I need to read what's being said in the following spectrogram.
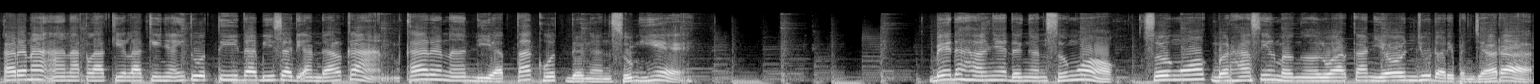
karena anak laki-lakinya itu tidak bisa diandalkan karena dia takut dengan Sung Hye. Beda halnya dengan Sung Wook. Sung Wook berhasil mengeluarkan Yeonju dari penjara.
